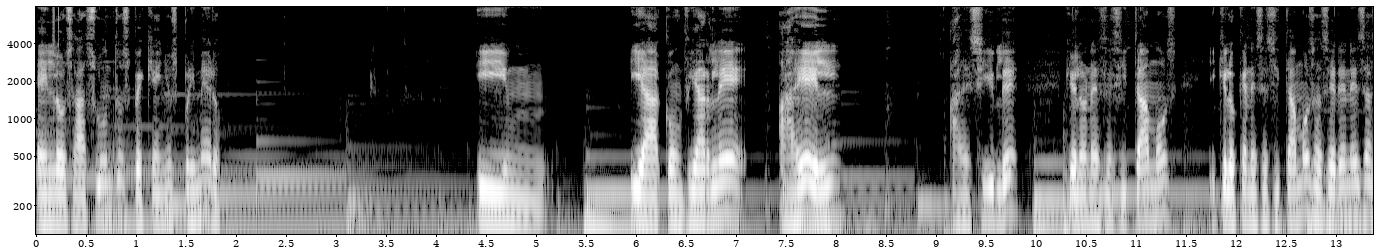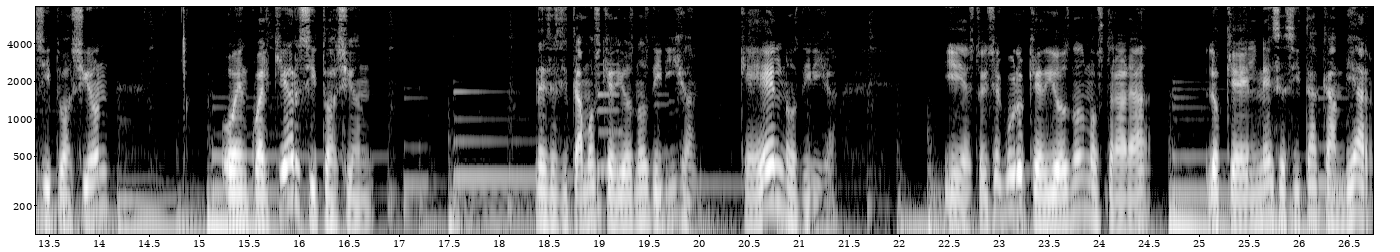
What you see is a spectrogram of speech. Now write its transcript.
en los asuntos pequeños primero. Y, y a confiarle a Él a decirle que lo necesitamos y que lo que necesitamos hacer en esa situación o en cualquier situación, necesitamos que Dios nos dirija, que Él nos dirija. Y estoy seguro que Dios nos mostrará lo que Él necesita cambiar.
